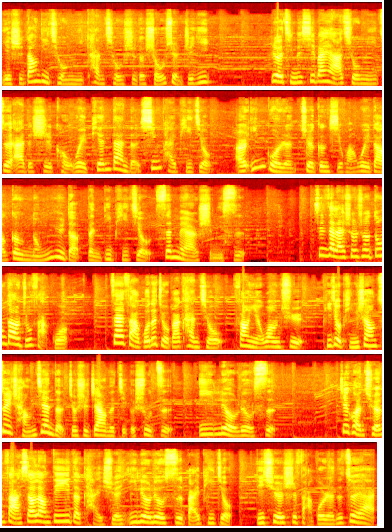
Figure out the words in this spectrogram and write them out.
也是当地球迷看球时的首选之一。热情的西班牙球迷最爱的是口味偏淡的新牌啤酒，而英国人却更喜欢味道更浓郁的本地啤酒森美尔史密斯。现在来说说东道主法国，在法国的酒吧看球，放眼望去，啤酒瓶上最常见的就是这样的几个数字：一六六四。这款全法销量第一的凯旋一六六四白啤酒，的确是法国人的最爱。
